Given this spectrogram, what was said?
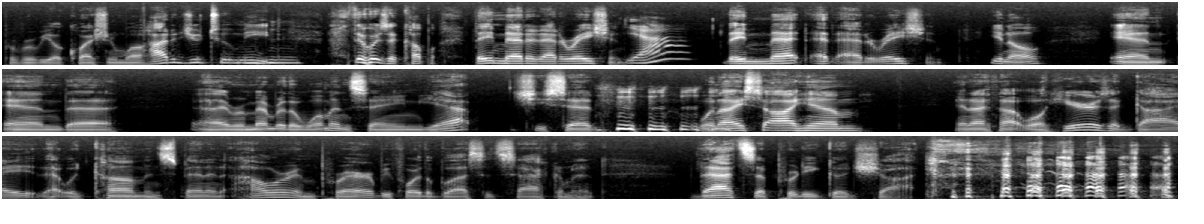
proverbial question, well, how did you two meet? Mm-hmm. There was a couple. They met at adoration. Yeah. They met at adoration, you know, and and uh, I remember the woman saying, "Yeah," she said, "when I saw him." And I thought, well, here's a guy that would come and spend an hour in prayer before the Blessed Sacrament. That's a pretty good shot. but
